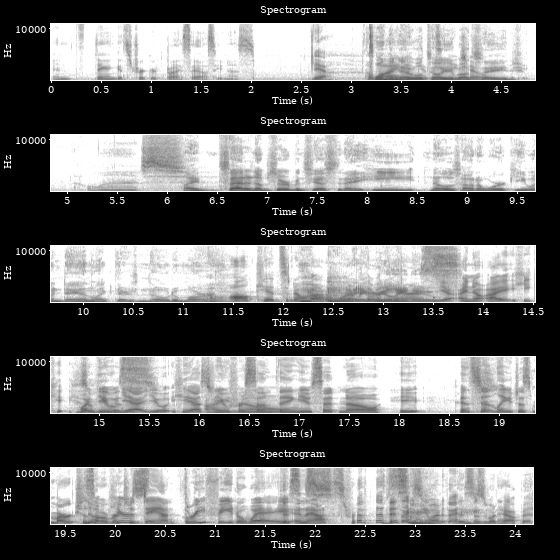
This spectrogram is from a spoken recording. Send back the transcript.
and Dan gets triggered by sassiness. Yeah. the One thing I will tell you about too. Sage, What? I sat in observance yesterday. He knows how to work you and Dan like there's no tomorrow. Oh, all kids know how to work They their really parents. do. Yeah, I know. I he so When he you, was yeah, you he asked you for know. something, you said no. He instantly just marches No, over to Dan three feet away This and is- asks for the this same is what thing. this is what happened.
